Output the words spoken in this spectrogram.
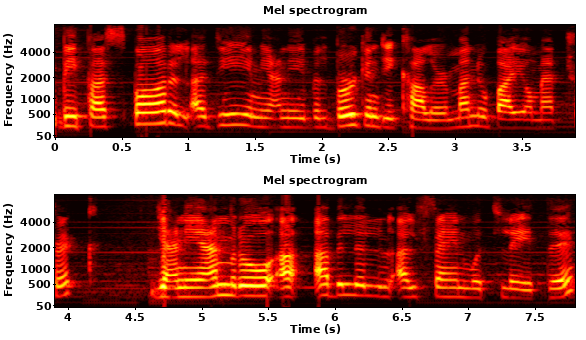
بباسبور القديم يعني بالبرغندي كولر منو بايومتريك يعني عمره قبل ال 2003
